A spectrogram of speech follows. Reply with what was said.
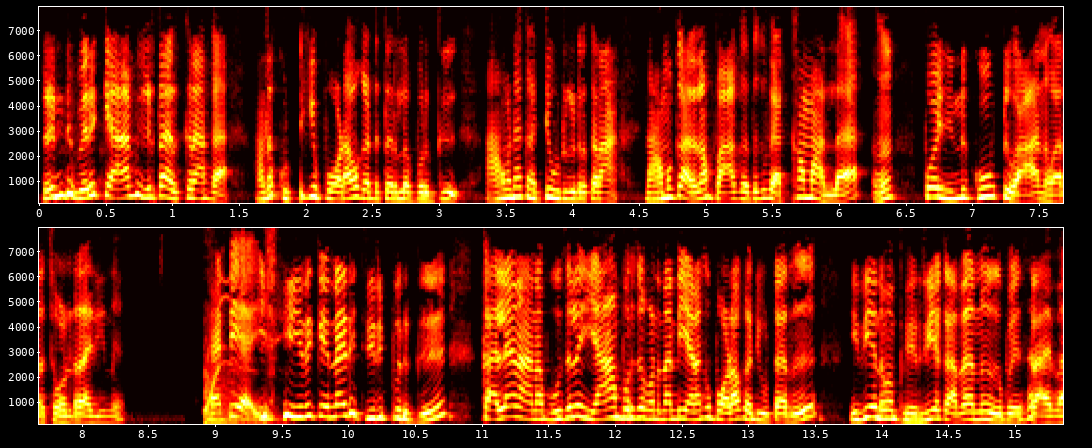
ரெண்டு பேரும் கேம்பிக்கிட்டு தான் இருக்கிறாங்க. ஆனா குட்டிக்கு போடாம கட்ட தெரியல பிறகு அவனை கட்டி விட்டுக்கிட்டு இருக்கிறான். நமக்கு அதெல்லாம் பார்க்கறதுக்கு வெக்கமா இல்ல. போய் நின்று கூப்பிட்டு வான்னு வர சொல்றா நீனு. பட்டியா இதுக்கு என்னடி திருப்பி இருக்கு? கல்யாணம் ஆன புதுசுல ஏன் புரிச்ச பண்ண தாண்டி எனக்கு புடவை கட்டி விட்டாரு. இது என்னமோ பெரிய கதைன்னு பேசுறாங்க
